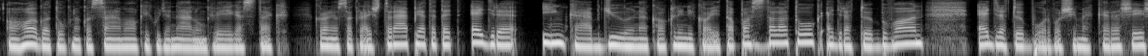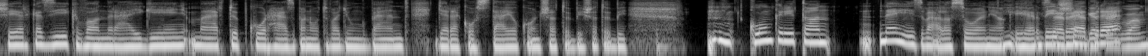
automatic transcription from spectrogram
a hallgatóknak a száma, akik ugye nálunk végeztek kranioszakrális terápiát, tehát egyre inkább gyűlnek a klinikai tapasztalatok, egyre több van, egyre több orvosi megkeresés érkezik, van rá igény, már több kórházban ott vagyunk bent, gyerekosztályokon, stb. stb. Konkrétan nehéz válaszolni a Igen, kérdésedre. Van.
